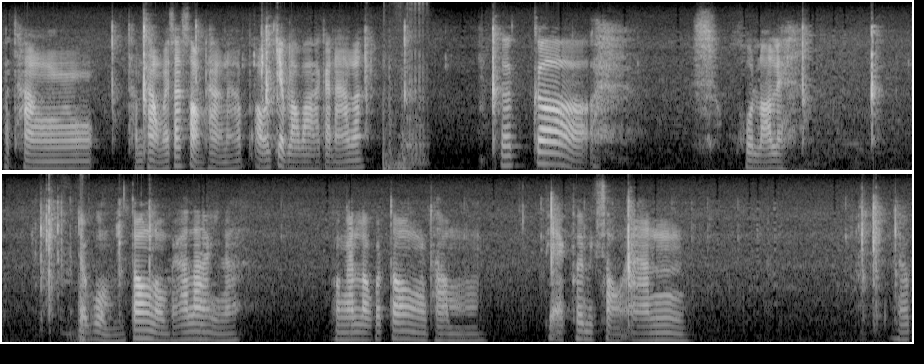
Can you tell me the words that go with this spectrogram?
มาทางทำถังไว้สักสองถังนะครับ เอาไว้เก็บลาวากับน้ำนะ แล้วก็โคตรร้อนเลย เดี๋ยวผมต้องลงไปข้างล่างอีกนะ เพราะงั้นเราก็ต้องทำพี่แอคเพิ่มอีกสองอัน แล้ว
